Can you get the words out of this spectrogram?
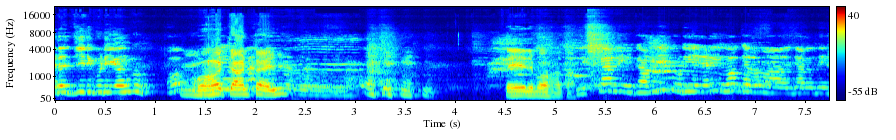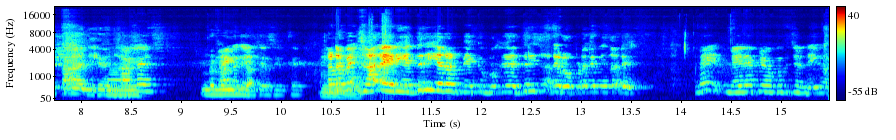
ਰੱਜੀ ਦੀ ਕੁੜੀ ਵਾਂਗੂ। ਬਹੁਤ ਚੰਟ ਹੈ ਜੀ। ਤੇਜ਼ ਬਹੁਤ ਆ। ਨਿੱਕਾ ਵੀ ਗਮਲੀ ਕੁੜੀ ਹੈ ਜਿਹੜੀ ਉਹ ਗਰਮ ਜਨਮਦਿਨ ਹਾਂਜੀ, ਹਾਂਜੀ। ਅਸੀਂ ਉੱਥੇ। ਸਾਡਾ ਬਈ ਸਾਰਾ ਏਰੀਆ ਇੱਧਰ ਹੀ ਹੈ ਤੁਹਾਡੇ ਪਿੱਕ ਬੁੱਕ ਇੱਧਰ ਹੀ ਸਾਰੇ ਰੋਪੜ ਕੇ ਨਹੀਂ ਸਾਡੇ। ਨਹੀਂ ਮੇਰੇ ਪਿਓ ਕੋਲ ਚੰਡੀਗੜ੍ਹ।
